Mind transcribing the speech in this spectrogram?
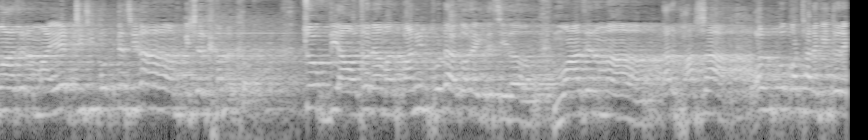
মোয়াজের মায়ের চিঠি পড়তেছিলাম, কিসের খানা চোখ দিয়ে অজনে আমার পানির ফোঁটা গড়াইতেছিল। মোয়াজের মা তার ভাষা অল্প কথার ভিতরে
